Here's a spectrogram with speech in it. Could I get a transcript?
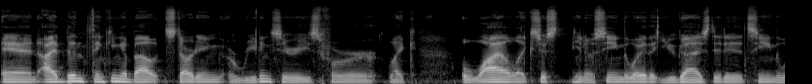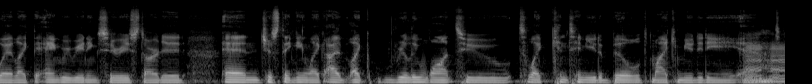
and I've been thinking about starting a reading series for like a while like just you know seeing the way that you guys did it seeing the way like the angry reading series started and just thinking like i like really want to to like continue to build my community and mm-hmm.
